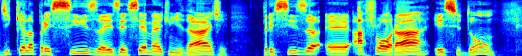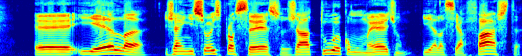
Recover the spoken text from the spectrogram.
de que ela precisa exercer a mediunidade, precisa é, aflorar esse dom, é, e ela já iniciou esse processo, já atua como médium e ela se afasta,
